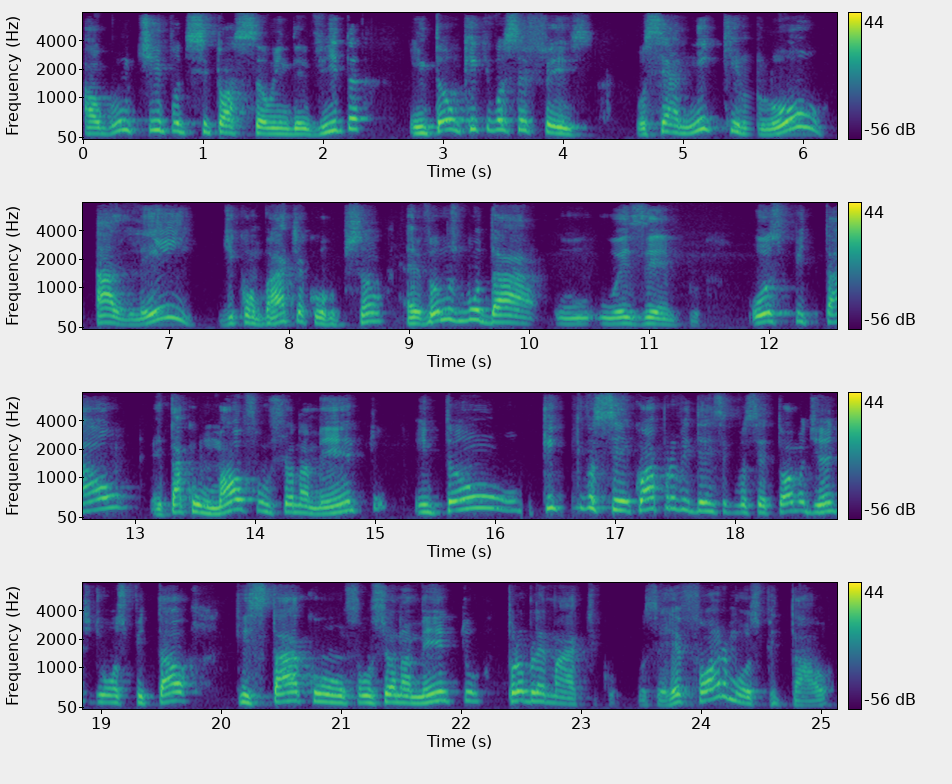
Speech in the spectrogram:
algum tipo de situação indevida, então o que, que você fez? Você aniquilou a lei de combate à corrupção? É, vamos mudar o, o exemplo. O hospital está com mau funcionamento, então, que, que você, qual a providência que você toma diante de um hospital que está com um funcionamento problemático? Você reforma o hospital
